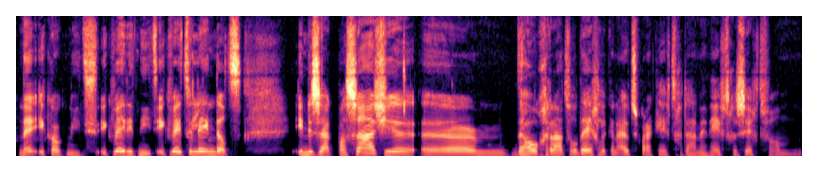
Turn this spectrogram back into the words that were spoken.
Nee, ik ook niet. Ik weet het niet. Ik weet alleen dat in de zaak Passage ehm, de Hoge Raad wel degelijk een uitspraak heeft gedaan en heeft gezegd van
